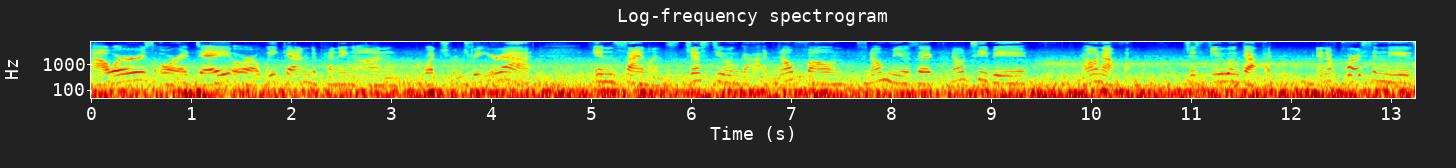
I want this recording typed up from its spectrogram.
hours or a day or a weekend, depending on which retreat you're at, in silence. Just you and God. No phone, no music, no TV, no nothing. Just you and God. And of course, in these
